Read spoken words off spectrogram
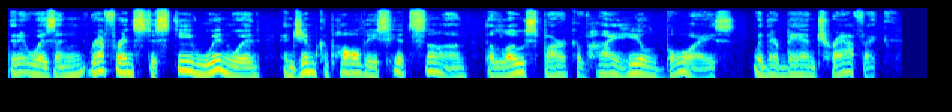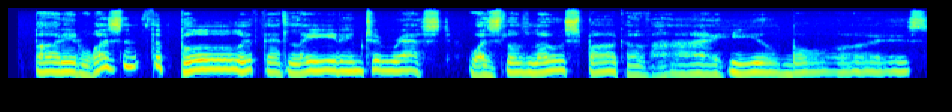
that it was in reference to Steve Winwood and Jim Capaldi's hit song, The Low Spark of High Heeled Boys, with their band Traffic. But it wasn't the bullet that laid him to rest, was the low spark of high heeled boys.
